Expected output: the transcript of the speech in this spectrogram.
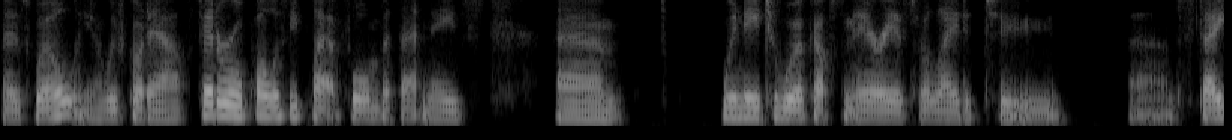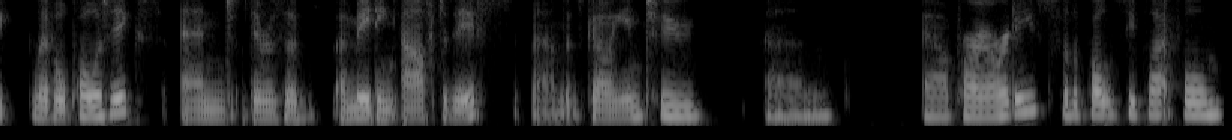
as well, you know, we've got our federal policy platform, but that needs, um, we need to work up some areas related to um, state level politics. And there is a, a meeting after this um, that's going into um, our priorities for the policy platform.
